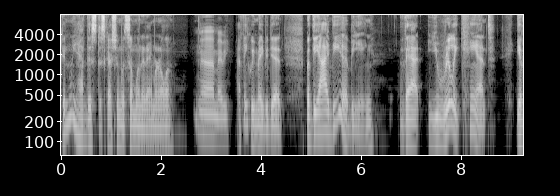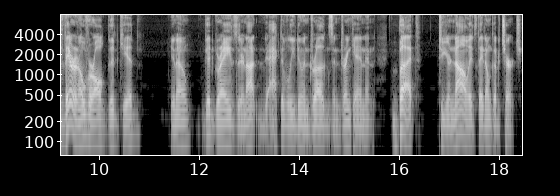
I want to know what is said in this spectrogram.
Didn't we have this discussion with someone at Amarillo? Uh, maybe. I think we maybe did. But the idea being that you really can't, if they're an overall good kid, you know, good grades, they're not actively doing drugs and drinking, and but to your knowledge, they don't go to church.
